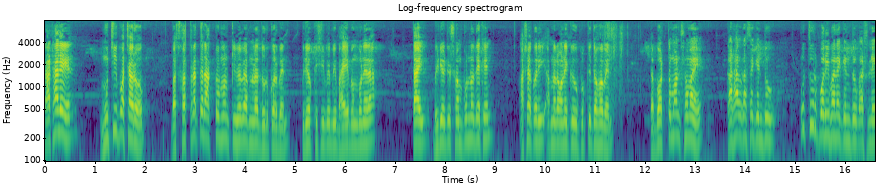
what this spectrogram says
কাঁঠালের মুচি পচা রোগ বা ছত্রাকের আক্রমণ কীভাবে আপনারা দূর করবেন? প্রিয় কৃষিপ্রেমী ভাই এবং বোনেরা, তাই ভিডিওটি সম্পূর্ণ দেখেন। আশা করি আপনারা অনেকে উপকৃত হবেন। তা বর্তমান সময়ে কাঁঠাল গাছে কিন্তু প্রচুর পরিমাণে কিন্তু আসলে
